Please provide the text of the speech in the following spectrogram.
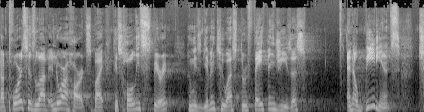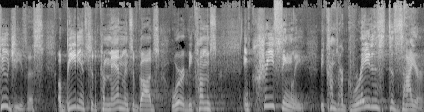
God pours his love into our hearts by his Holy Spirit whom he's given to us through faith in Jesus and obedience to Jesus, obedience to the commandments of God's word becomes increasingly becomes our greatest desire.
